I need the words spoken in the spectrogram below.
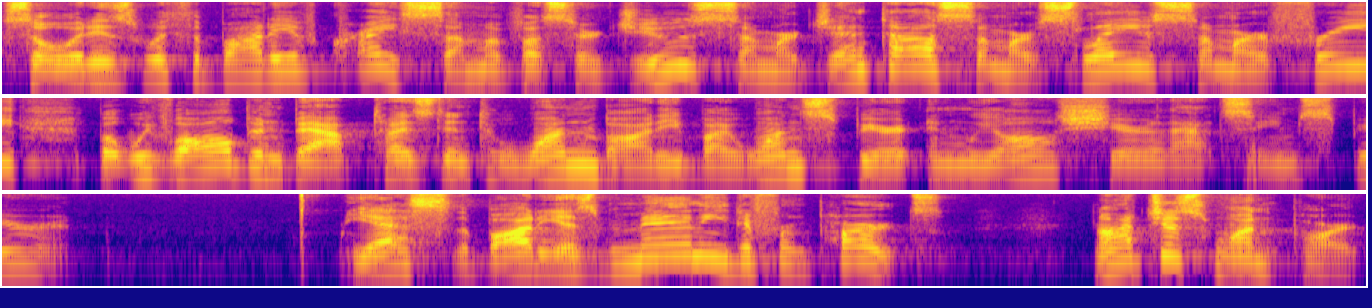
So it is with the body of Christ. Some of us are Jews, some are Gentiles, some are slaves, some are free, but we've all been baptized into one body by one Spirit, and we all share that same Spirit. Yes, the body has many different parts, not just one part.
